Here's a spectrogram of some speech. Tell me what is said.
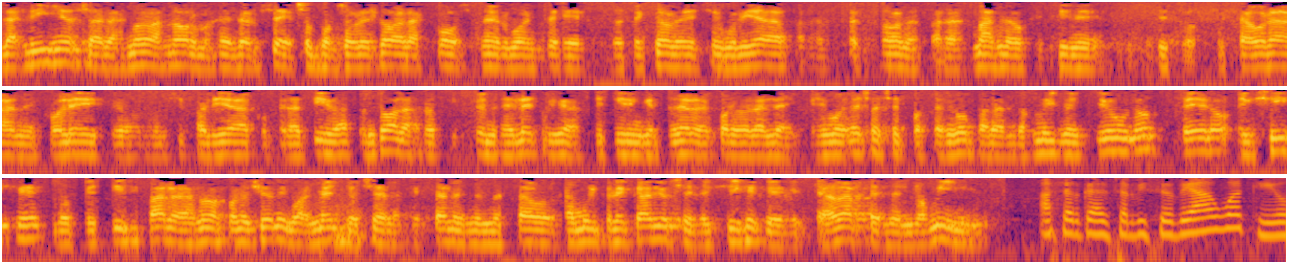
las líneas a las nuevas normas del ERCEP, eso por sobre todas las cosas, tener buen eh, protector de seguridad para las personas, para más los que tiene eso, restaurantes, colegios, municipalidad, cooperativas, con todas las protecciones eléctricas que tienen que tener de acuerdo a la ley. Y bueno, eso se postergó para el 2021, pero exige lo que sí para las nuevas conexiones igualmente, o sea, las que están en un estado muy precario, se le exige que, que adapten en lo mínimo. Acerca del servicio de agua, que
